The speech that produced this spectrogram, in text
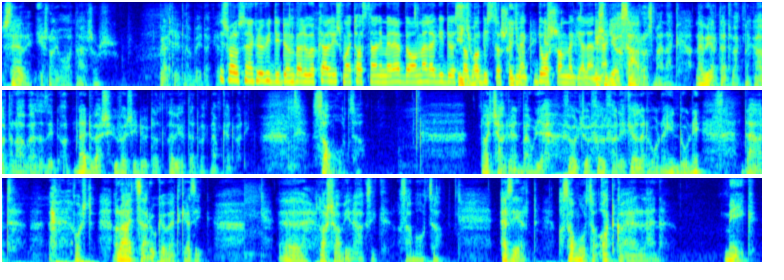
szer és nagyon hatásos feltétlen védekezni. És valószínűleg rövid időn belül kell is majd használni, mert ebbe a meleg időszakban biztos, hogy meg, gyorsan és, megjelennek. És ugye a száraz meleg. Levéltetveknek általában ez azért a nedves, hűvös időt a levéltetvek nem kedvelik. Szamóca. Nagyságrendben ugye föltől fölfelé kellett volna indulni, de hát most a lágyszáru következik. Lassan virágzik a szamóca. Ezért a szamóca atka ellen még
